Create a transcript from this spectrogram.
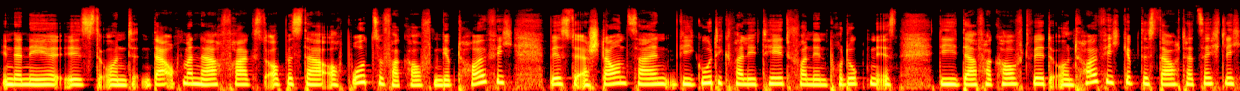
in der Nähe ist und da auch mal nachfragst, ob es da auch Brot zu verkaufen gibt. Häufig wirst du erstaunt sein, wie gut die Qualität von den Produkten ist, die da verkauft wird. Und häufig gibt es da auch tatsächlich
